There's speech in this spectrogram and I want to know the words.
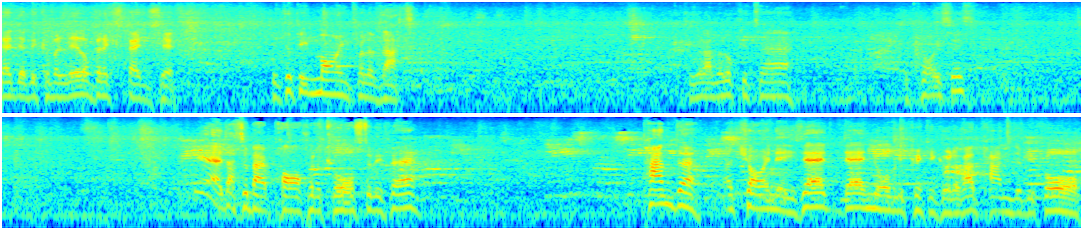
then they become a little bit expensive. So just be mindful of that. So we'll have a look at uh, the prices. Yeah, that's about par for the course, to be fair. Panda are Chinese. They're, they're normally pretty good. I've had Panda before.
